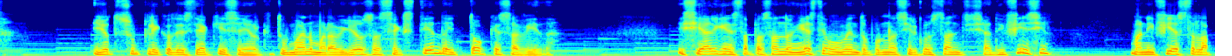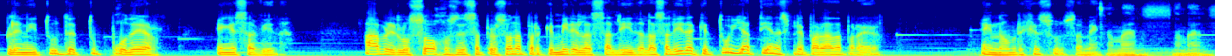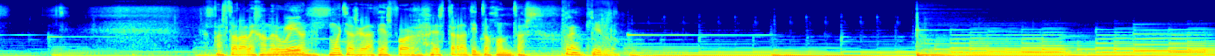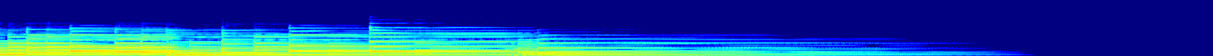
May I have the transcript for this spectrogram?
Y yo te suplico desde aquí, Señor, que tu mano maravillosa se extienda y toque esa vida. Y si alguien está pasando en este momento por una circunstancia difícil, manifiesta la plenitud de tu poder en esa vida. Abre los ojos de esa persona para que mire la salida, la salida que tú ya tienes preparada para él. En nombre de Jesús, amén. Amén, amén. Pastor Alejandro Bullón, muchas gracias por este ratito juntos. Tranquilo.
